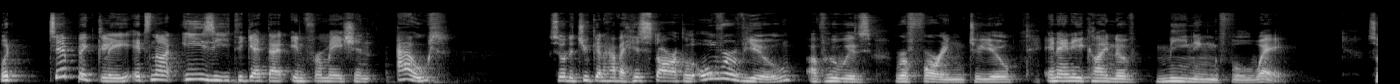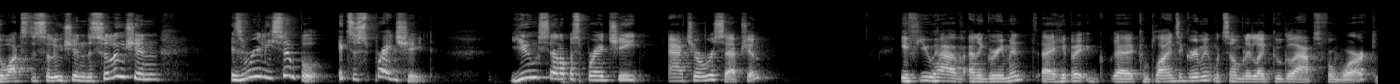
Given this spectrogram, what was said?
But typically, it's not easy to get that information out so that you can have a historical overview of who is referring to you in any kind of meaningful way. So what's the solution? The solution is really simple. It's a spreadsheet. You set up a spreadsheet at your reception. If you have an agreement, a HIPAA uh, compliance agreement with somebody like Google Apps for Work,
